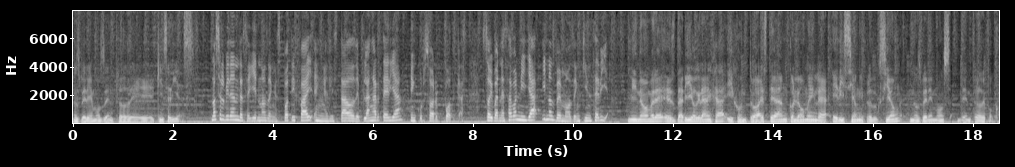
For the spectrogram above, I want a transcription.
Nos veremos dentro de 15 días. No se olviden de seguirnos en Spotify en el listado de Plan Arteria en Cursor Podcast. Soy Vanessa Bonilla y nos vemos en 15 días. Mi nombre es Darío Granja y junto a Esteban Colome en la edición y producción nos veremos dentro de poco.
